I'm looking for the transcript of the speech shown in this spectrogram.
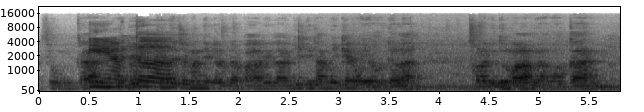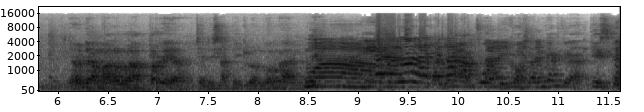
sungkan. Iya, betul. Kita cuma tinggal berapa hari lagi kita mikir oh ya udahlah. Kalau gitu malam nggak makan. Ya udah malam lapar ya jadi sapi gelonggongan. Wah. Iya. Pernah lah, Karena aku di Iya, kosan iya. kan gratis kan.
